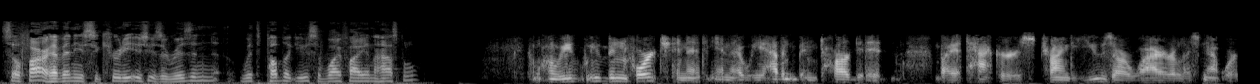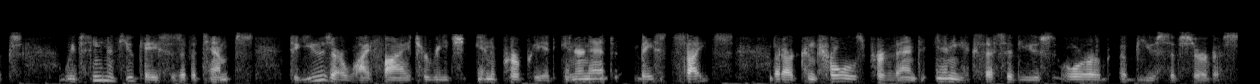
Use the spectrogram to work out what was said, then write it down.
So far, have any security issues arisen with public use of Wi-Fi in the hospital? Well, we've, we've been fortunate in that we haven't been targeted by attackers trying to use our wireless networks. We've seen a few cases of attempts to use our Wi-Fi to reach inappropriate internet-based sites, but our controls prevent any excessive use or abuse of service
